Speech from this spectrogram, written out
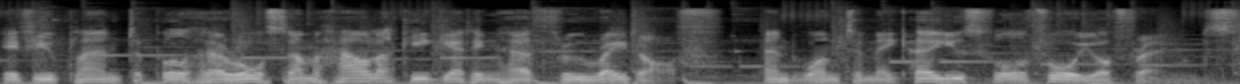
If you plan to pull her or somehow lucky getting her through raid off, and want to make her useful for your friends.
